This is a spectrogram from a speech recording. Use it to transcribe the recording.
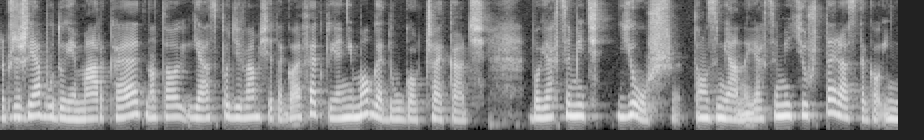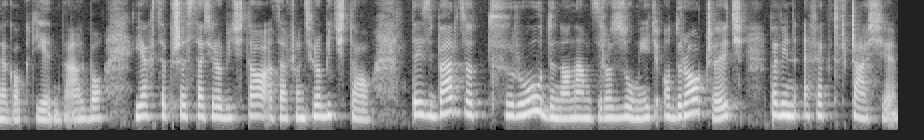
że przecież ja buduję markę, no to ja spodziewam się tego efektu. Ja nie mogę długo czekać, bo ja chcę mieć już tą zmianę, ja chcę mieć już teraz tego innego klienta, albo ja chcę przestać robić to, a zacząć robić to. To jest bardzo trudno nam zrozumieć, odroczyć pewien efekt w czasie.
